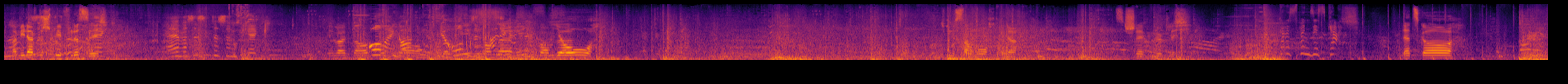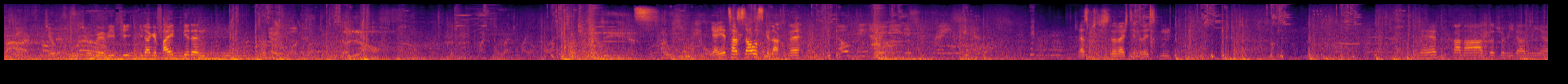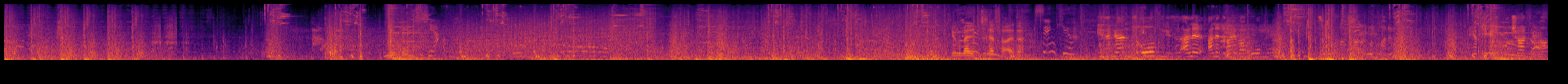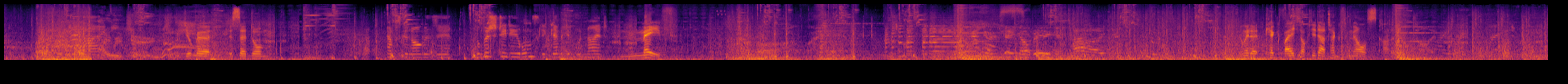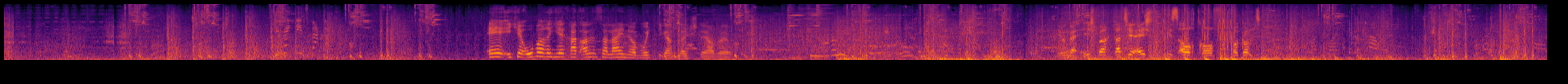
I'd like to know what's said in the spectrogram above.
Bei mir läuft das Spiel flüssig. Hä, was ist denn das für ein Keck? Hier läuft auch. Oh mein Gott, hier oben sind alle. Regenbombe. Yo. Ich muss da hoch wieder. So schnell wie möglich. Let's go. Ju- Junge, wie, viel, wie lange wir denn? Ja, jetzt hast du ausgelacht, ne? Lass mich nicht so leicht hinrichten. Eine Granate schon wieder an mir. Junge, meine Treffer, Alter. Thank you. Die sind ganz oben, die sind alle, alle drei waren oben. So, die waren oben, alle drei. Ich hab die echt gut Schaden gemacht. Junge, ist der dumm. Ich hab's genau gesehen. Du bist die, die rumfliegt, gell, mit dem Good Night. Maeve. Junge, der Keck weicht auch jede Attacke von mir aus gerade. Ey, ich erobere hier gerade alles alleine, obwohl ich die ganze Zeit sterbe. Junge, ich mach grad hier echt mies auch drauf. Oh Gott.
